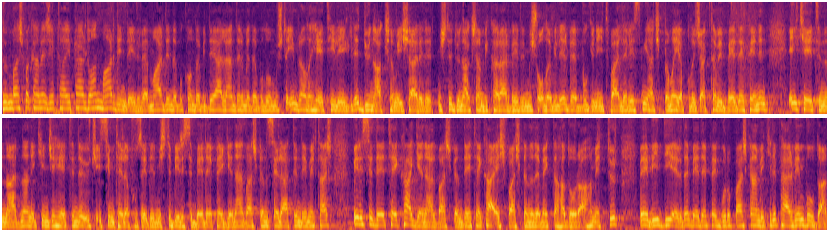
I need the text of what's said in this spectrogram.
Dün Başbakan Recep Tayyip Erdoğan Mardin'deydi ve Mardin'de bu konuda bir değerlendirmede bulunmuştu. İmralı heyetiyle ilgili dün akşamı işaret etmişti. Dün akşam bir karar verilmiş olabilir ve bugün itibariyle resmi açıklama yapılacak. Tabi BDP'nin ilk heyetinin ardından ikinci heyetinde 3 isim telaffuz edilmişti. Birisi BDP Genel Başkanı Selahattin Demirtaş, birisi DTK Genel Başkanı, DTK eş başkanı demek daha doğru Ahmet Türk ve bir diğeri de BDP Grup Başkan Vekili Pervin Buldan.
